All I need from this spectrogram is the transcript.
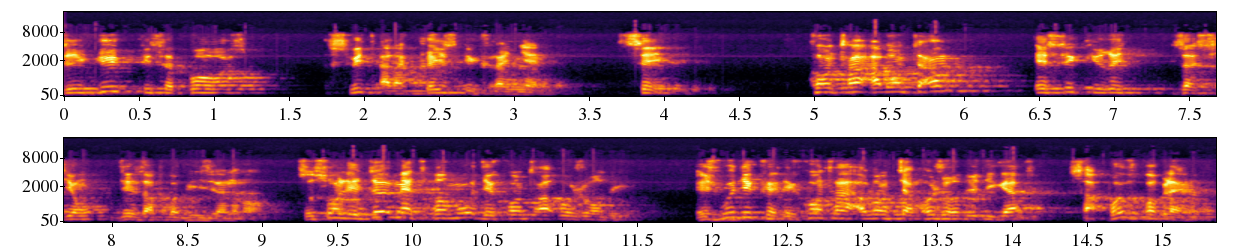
aiguë qui se pose suite à la crise ukrainienne. C'est contrat à long terme et sécurisation des approvisionnements. Ce sont les deux maîtres mots des contrats aujourd'hui. Et je vous dis que les contrats à long terme aujourd'hui du gaz, ça pose problème.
